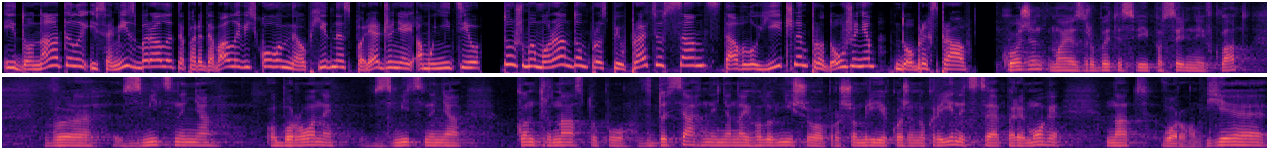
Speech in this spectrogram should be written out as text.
і донатили, і самі збирали та передавали військовим необхідне спорядження й амуніцію. Тож меморандум про співпрацю з САН став логічним продовженням добрих справ. Кожен має зробити свій посильний вклад в зміцнення оборони, в зміцнення контрнаступу, в досягнення найголовнішого, про що мріє кожен українець, це перемоги над ворогом. Є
